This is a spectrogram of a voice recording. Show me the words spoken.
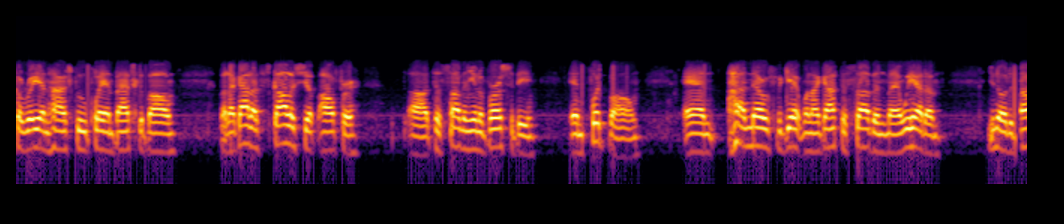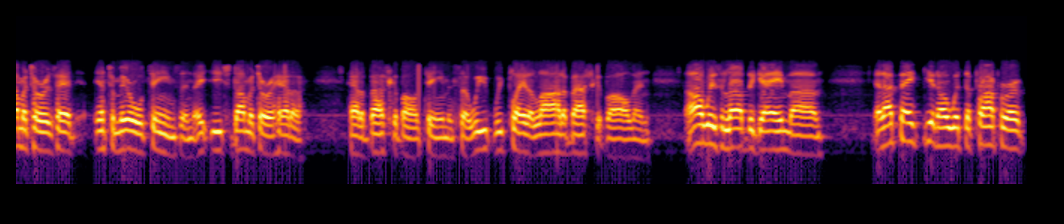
career in high school playing basketball, but I got a scholarship offer uh, to Southern University in football. And I'll never forget when I got to Southern, man, we had a, you know, the dormitories had intramural teams, and they, each dormitory had a had a basketball team, and so we we played a lot of basketball, and I always loved the game. Uh, and I think you know, with the proper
